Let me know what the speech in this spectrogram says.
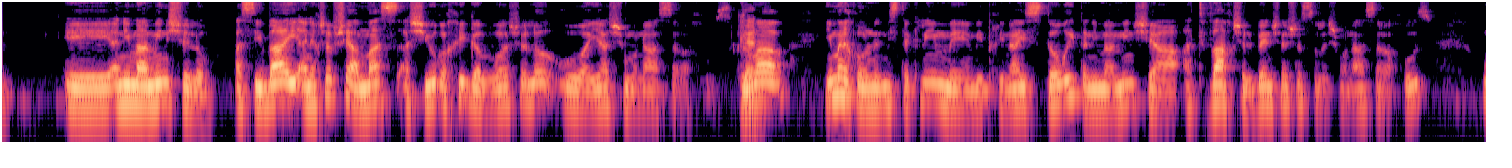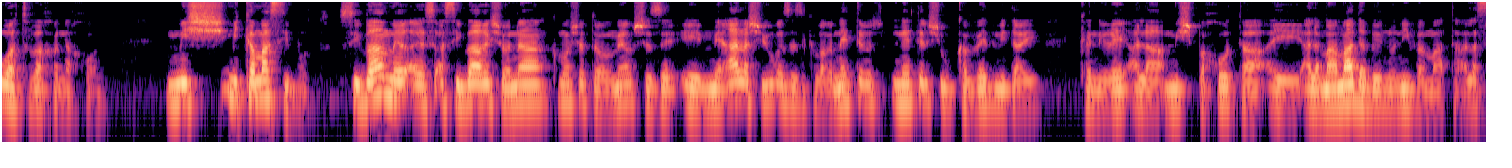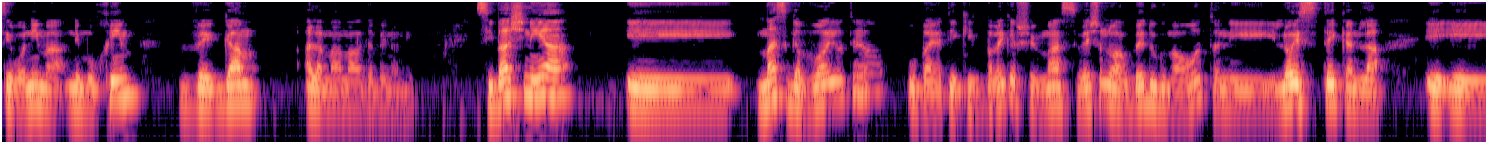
אה, אני מאמין שלא. הסיבה היא, אני חושב שהמס, השיעור הכי גבוה שלו הוא היה 18%. כן. כלומר, אם אנחנו מסתכלים אה, מבחינה היסטורית, אני מאמין שהטווח של בין 16 ל-18% הוא הטווח הנכון. מש, מכמה סיבות. סיבה, הסיבה הראשונה, כמו שאתה אומר, שזה אה, מעל השיעור הזה זה כבר נטל, נטל שהוא כבד מדי כנראה על המשפחות, אה, על המעמד הבינוני ומטה, על העשירונים הנמוכים וגם על המעמד הבינוני. סיבה שנייה, אה, מס גבוה יותר הוא בעייתי, כי ברגע שמס, ויש לנו הרבה דוגמאות, אני לא אסטה כאן ל... אה,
